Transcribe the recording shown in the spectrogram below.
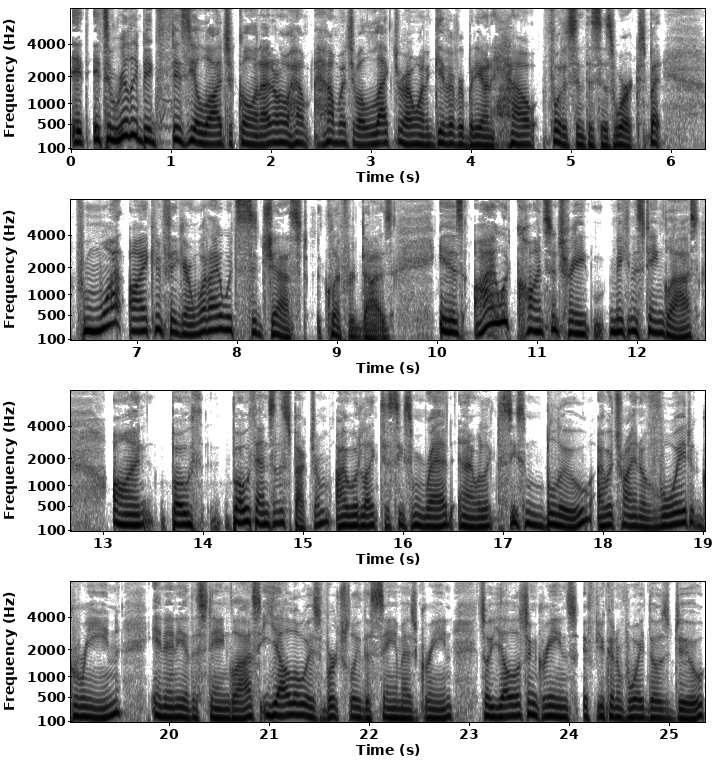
it, it's a really big physiological, and I don't know how, how much of a lecture I want to give everybody on how photosynthesis works, but from what I can figure and what I would suggest Clifford does is I would concentrate making the stained glass on both both ends of the spectrum. I would like to see some red and I would like to see some blue. I would try and avoid green in any of the stained glass. Yellow is virtually the same as green. So yellows and greens, if you can avoid those, do.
